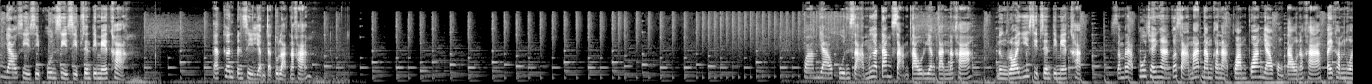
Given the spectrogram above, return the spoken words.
างยาว 40คูณ40เซนติเมตรค่ะ แพทเทิร์นเป็นสี่เหลี่ยมจัตุรัสนะคะ ความยาวคูณ 3 เมื่อตั้ง 3 เตาเรียงกันนะคะ 120เซนติเมตรค่ะสำหรับผู้ใช้งานก็สามารถนำขนาดความกว้างยาวของเตานะคะ ไปคำนวณ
